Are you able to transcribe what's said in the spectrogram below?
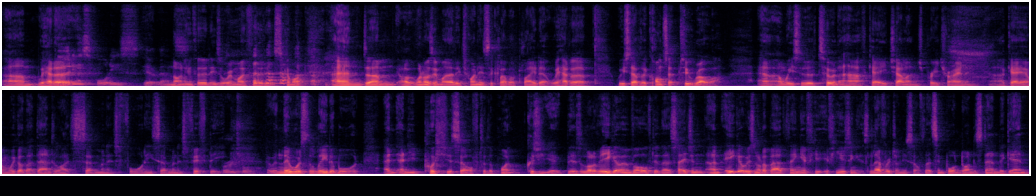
Um, we had a 30s, 40s, yeah, 1930s or in my 30s. come on. And um, when I was in my early 20s, the club I played at, we had a we used to have the concept two rower and we used to do a two and a half k challenge pre-training. Okay, and we got that down to like seven minutes forty, seven minutes fifty. Brutal. And there was the leaderboard, and, and you'd push yourself to the point because there's a lot of ego involved at that stage, and, and ego is not a bad thing if you if you're using its leverage on yourself. That's important to understand. Again,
